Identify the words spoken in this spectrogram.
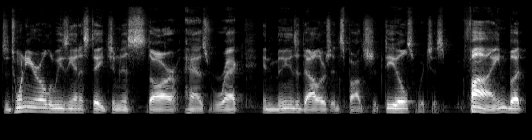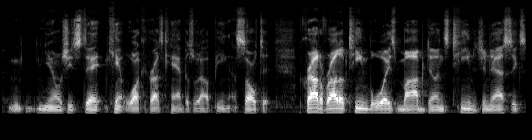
The 20 year old Louisiana State gymnast star has racked in millions of dollars in sponsorship deals, which is fine, but you know she can't walk across campus without being assaulted. A crowd of riled up teen boys mobbed Dunne's team's gymnastics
